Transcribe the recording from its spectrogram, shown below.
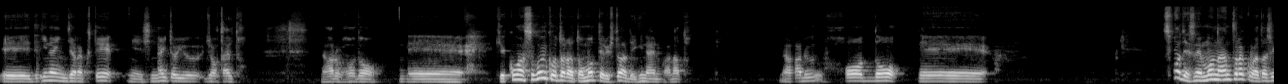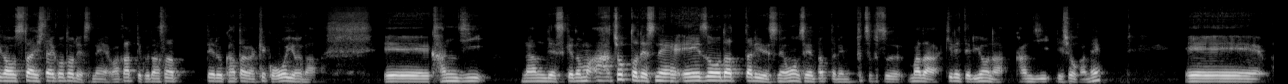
えできないんじゃなくて、えしないという状態と。なるほど、えー、結婚はすごいことだと思っている人はできないのかなと。なるほど、えー、そうですね、もうなんとなく私がお伝えしたいことですね、分かってくださってる方が結構多いような、えー、感じなんですけども、あちょっとですね、映像だったりですね、音声だったり、プツプツまだ切れてるような感じでしょうかね。えー、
